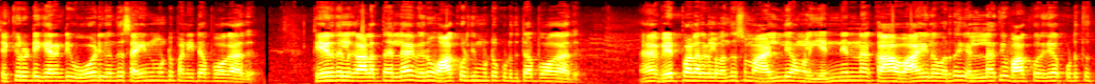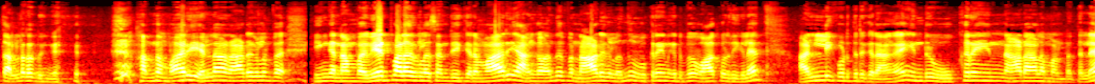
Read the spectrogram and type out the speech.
செக்யூரிட்டி கேரண்டி ஓடி வந்து சைன் மட்டும் பண்ணிட்டா போகாது. தேர்தல் காலத்தில் வெறும் வாக்குறுதி மட்டும் கொடுத்துட்டா போகாது. வேட்பாளர்கள் வந்து சும்மா அள்ளி அவங்களுக்கு என்னென்ன கா வாயில் வருதோ எல்லாத்தையும் வாக்குறுதியாக கொடுத்து தள்ளுறதுங்க. அந்த மாதிரி எல்லா நாடுகளும் இப்போ இங்கே நம்ம வேட்பாளர்களை சந்திக்கிற மாதிரி அங்கே வந்து இப்போ நாடுகள் வந்து உக்ரைன்கிட்ட போய் வாக்குறுதிகளை அள்ளி கொடுத்துருக்குறாங்க. இன்று உக்ரைன் நாடாளுமன்றத்தில்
